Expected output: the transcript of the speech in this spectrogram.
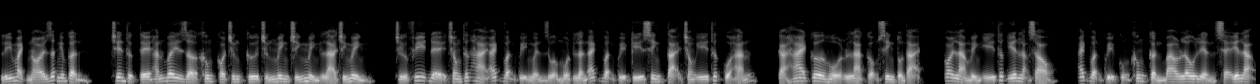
lý mạch nói rất nghiêm cẩn, trên thực tế hắn bây giờ không có chứng cứ chứng minh chính mình là chính mình, trừ phi để trong thức hải ách vận quỷ nguyền rủa một lần ách vận quỷ ký sinh tại trong ý thức của hắn, cả hai cơ hồ là cộng sinh tồn tại, coi là mình ý thức yên lặng sau, ách vận quỷ cũng không cần bao lâu liền sẽ yên lặng.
